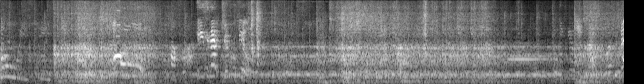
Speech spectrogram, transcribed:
Holy shit! Oh! He's gonna have triple kill. Keep giving me crap weapons. Ah!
